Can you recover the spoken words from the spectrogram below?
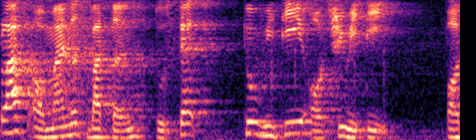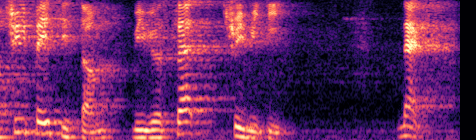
plus or minus button to set 2 VT or 3 VT. For 3 phase system, we will set 3 VT. Next,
